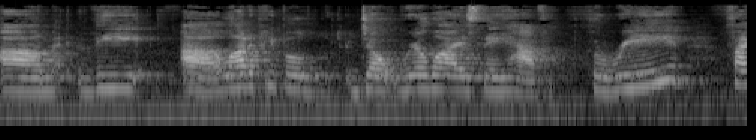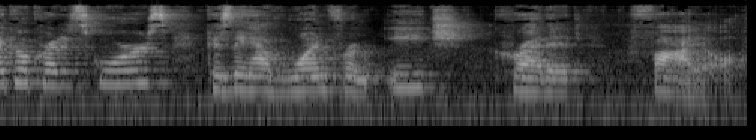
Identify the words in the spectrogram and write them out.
Um, the uh, A lot of people don't realize they have three FICO credit scores because they have one from each credit file.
